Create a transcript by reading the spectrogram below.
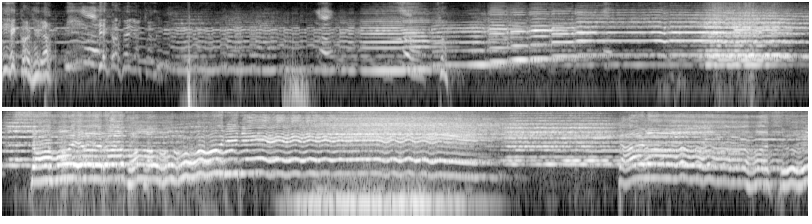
ହେ କଣ ହେଲା ହେ କଣ ହେଲା ସ୍ୱାମୀ ସମୟର ଭଉରୀରେ କାଳ ହସୁଥିଲା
